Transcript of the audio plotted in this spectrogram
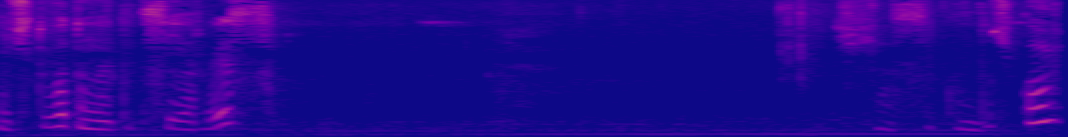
Значит, вот он этот сервис. Сейчас, секундочку.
